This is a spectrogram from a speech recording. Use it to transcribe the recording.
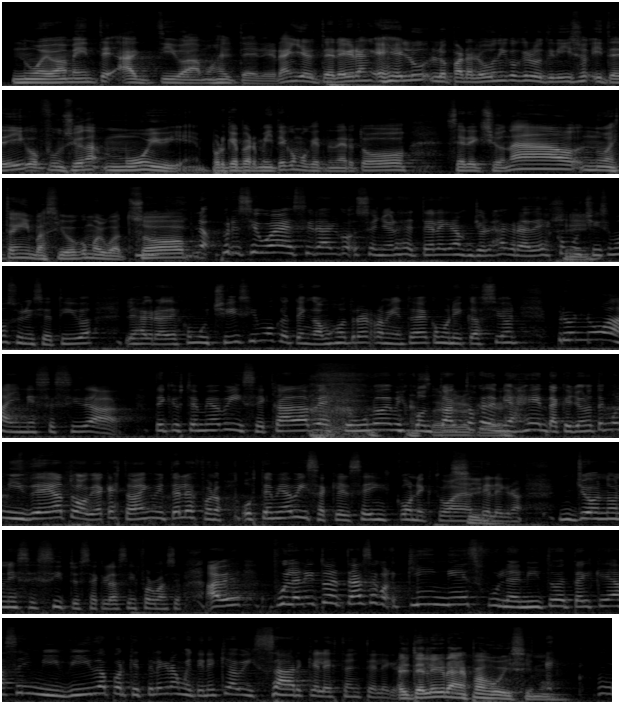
nuevamente activamos el Telegram. Y el Telegram es el, lo, para lo único que lo utilizo, y te digo, funciona muy bien, porque permite como que tener todo seleccionado, no es tan invasivo como el WhatsApp. No, pero sí voy a decir algo, señores de Telegram, yo les agradezco Sí. muchísimo su iniciativa, les agradezco muchísimo que tengamos otra herramienta de comunicación, pero no hay necesidad de que usted me avise cada vez que uno de mis contactos, que de mi agenda, que yo no tengo ni idea todavía que estaba en mi teléfono, usted me avisa que él se conectó a Sí. Telegram. Yo no necesito esa clase de información. A ver, fulanito de tal, ¿quién es fulanito de tal que hace en mi vida? Porque Telegram me tiene que avisar que él está en Telegram. El Telegram es pajuísimo.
